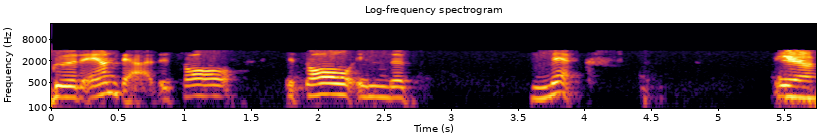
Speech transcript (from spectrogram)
good and bad. It's all it's all in the mix Yeah,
